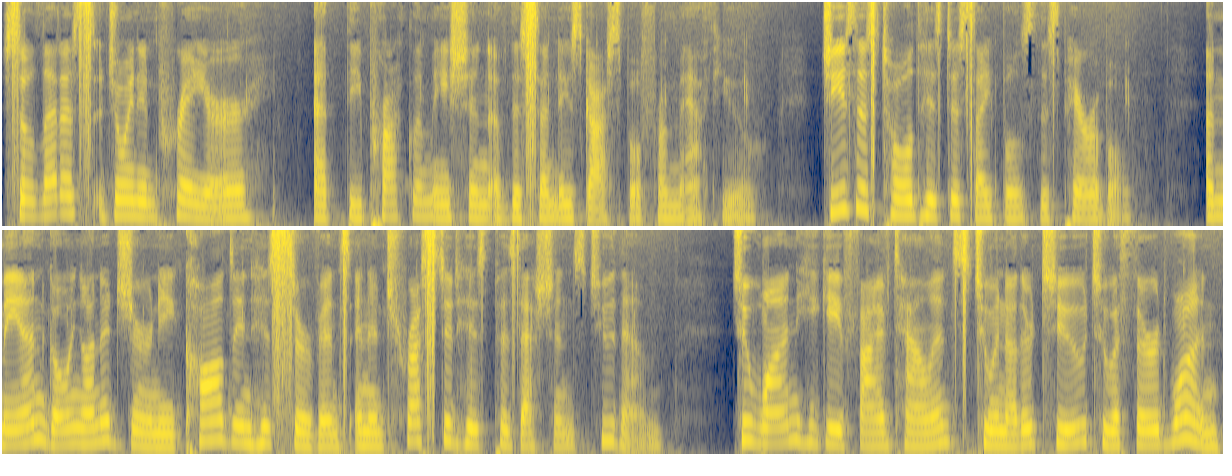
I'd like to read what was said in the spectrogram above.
So, let us join in prayer at the proclamation of this Sunday's Gospel from Matthew. Jesus told his disciples this parable. A man going on a journey called in his servants and entrusted his possessions to them. To one he gave five talents, to another two, to a third one,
